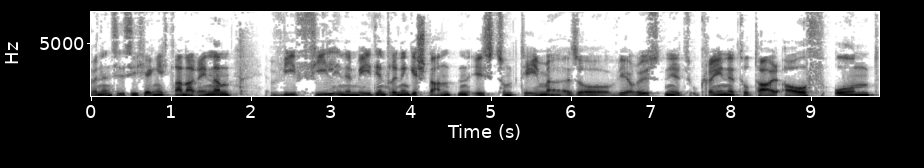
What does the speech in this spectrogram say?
Können Sie sich eigentlich daran erinnern, wie viel in den Medien drinnen gestanden ist zum Thema, also wir rüsten jetzt Ukraine total auf und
